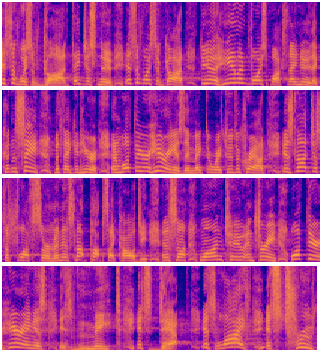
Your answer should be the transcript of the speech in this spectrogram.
It's the voice of God. They just knew. It's the voice of God. The human voice box, they knew. They couldn't see, but they could hear it. And what they are hearing as they make their way through the crowd is not just a fluff sermon. It's not pop psychology. And it's not one, two, and three. What they're hearing is, is meat. It's depth. It's life. It's truth.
